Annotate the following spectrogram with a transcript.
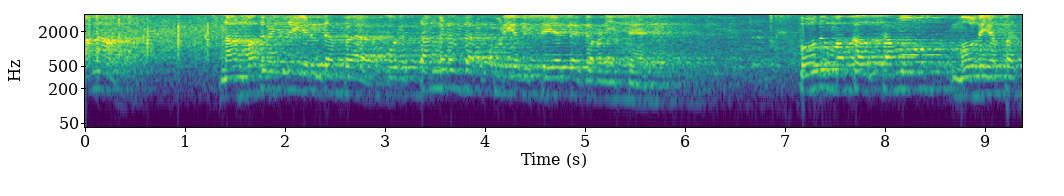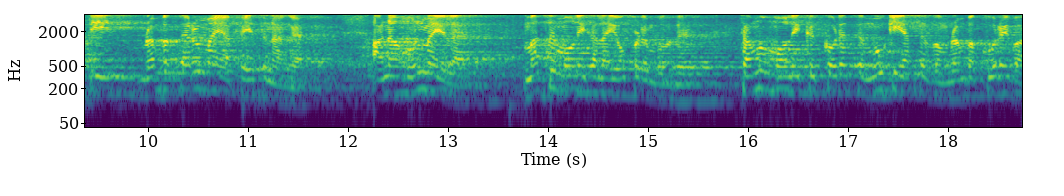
ஆனா நான் மதுரையில இருந்தப்ப ஒரு சங்கடம் தரக்கூடிய விஷயத்தை கவனிச்சேன். பொது மக்கள் சமூக மொழிய பத்தி ரொம்ப பெருமையா பேசினாங்க. ஆனா உண்மையில மற்ற மொழிகளை ஒப்பிடும்போது தமிழ் மொழிக்கு கொடுத்த முக்கியத்துவம் ரொம்ப குறைவா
